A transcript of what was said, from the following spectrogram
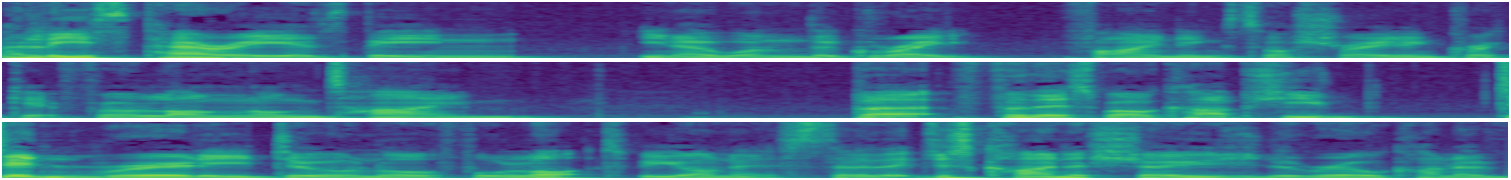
Ellyse Perry has been, you know, one of the great findings to Australian cricket for a long, long time. But for this World Cup, she didn't really do an awful lot, to be honest. So it just kind of shows you the real kind of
